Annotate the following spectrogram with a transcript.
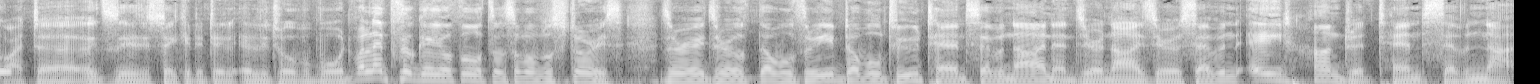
quite, uh, it's, it's taking it a, a little overboard. But let's still get your thoughts on some of the stories. 08033 22 1079 and 0907 800 1079.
